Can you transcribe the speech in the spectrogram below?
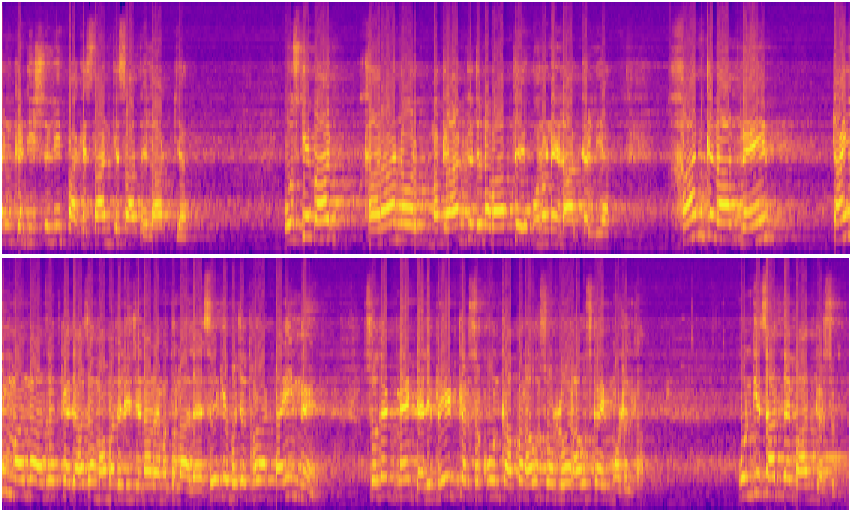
انکنڈیشنلی پاکستان کے ساتھ علاق کیا۔ اس کے بعد خاران اور مکران کے جو نواب تھے، انہوں نے علاق کر لیا۔ خان کلات نے ٹائم مانگا حضرت کا اجازہ محمد علی جناح رحمۃ اللہ علیہ سے کہ مجھے تھوڑا ٹائم دیں سو دیٹ میں ڈیلیبریٹ کر سکوں، ان کا اپر ہاؤس اور لوئر ہاؤس کا ایک ماڈل تھا۔ ان کے ساتھ میں بات کر سکوں۔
